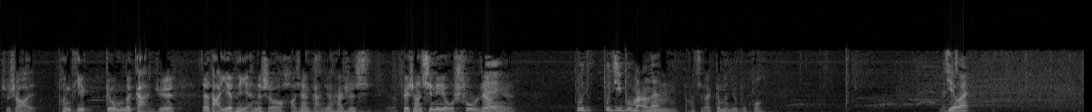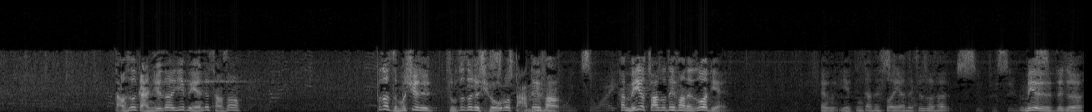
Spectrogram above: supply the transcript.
至少彭提给我们的感觉，在打叶佩妍的时候，好像感觉还是呃非常心里有数这样的人。不不急不忙的，嗯，打起来根本就不慌。界外。导致感觉到叶佩元在场上不知道怎么去组织这个球路打对方.他没有抓住对方的弱点。呃，也跟刚才说一样的，就是说他没有这个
